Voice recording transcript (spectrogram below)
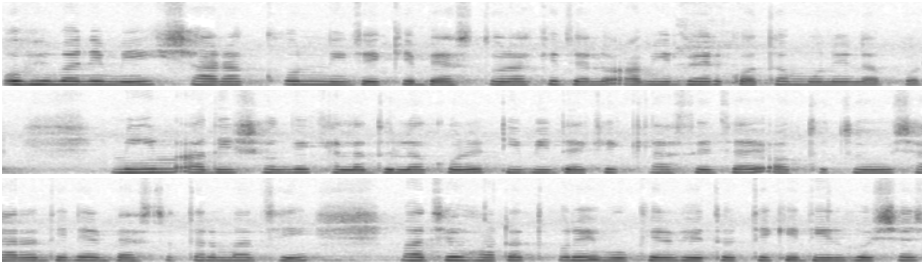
অভিমানী মেঘ সারাক্ষণ নিজেকে ব্যস্ত রাখে যেন আবির ভাইয়ের কথা মনে না পড়ে। মিম আদির সঙ্গে খেলাধুলা করে টিভি দেখে ক্লাসে যায়, অথচ সারাদিনের ব্যস্ততার মাঝেই, মাঝে হঠাৎ করেই বুকের ভেতর থেকে দীর্ঘশ্বাস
